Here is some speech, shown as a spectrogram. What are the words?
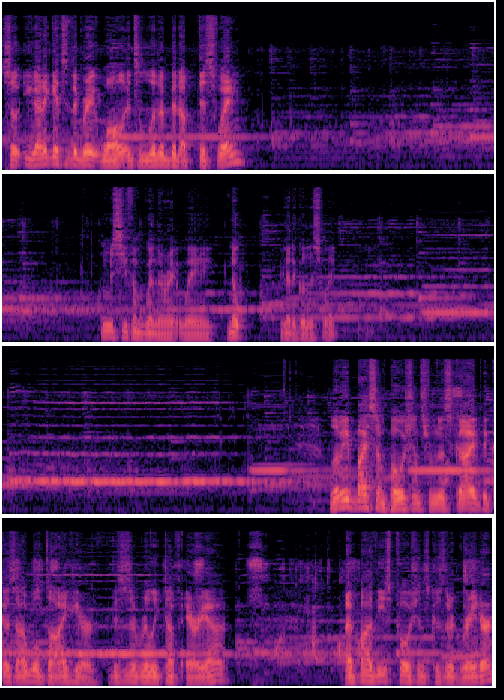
So you gotta get to the Great Wall. It's a little bit up this way. Let me see if I'm going the right way. Nope, I gotta go this way. Let me buy some potions from this guy because I will die here. This is a really tough area. I buy these potions because they're greater.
